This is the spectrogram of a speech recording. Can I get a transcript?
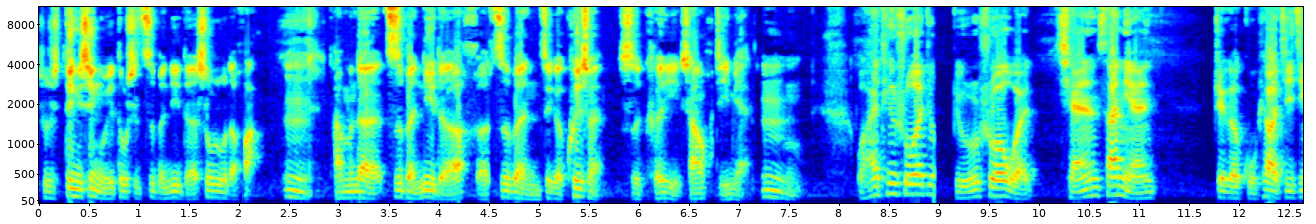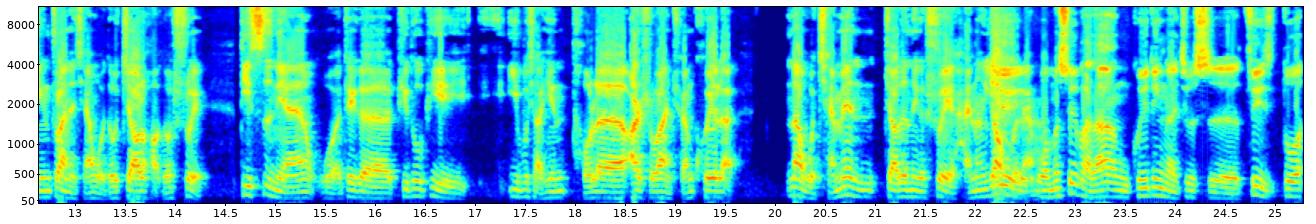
就是定性为都是资本利得收入的话。嗯，他们的资本利得和资本这个亏损是可以相互抵免。嗯，我还听说，就比如说我前三年这个股票基金赚的钱，我都交了好多税。第四年我这个 P to P 一不小心投了二十万，全亏了。那我前面交的那个税还能要回来吗？我们税法上规定呢，就是最多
